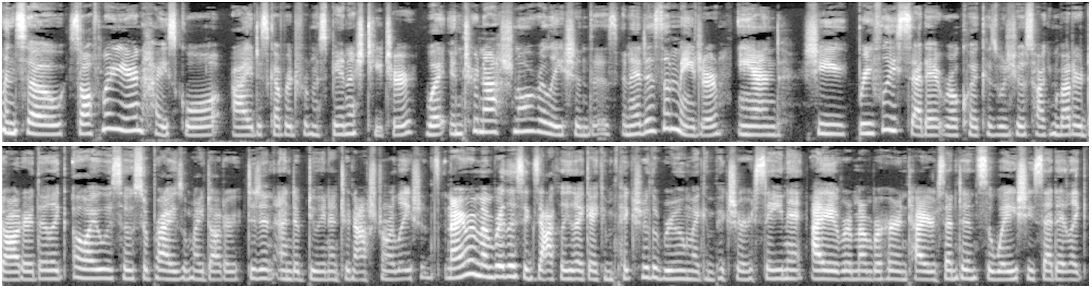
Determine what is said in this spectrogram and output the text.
And so, sophomore year in high school, I discovered from a Spanish teacher what international relations is. And it is a major. And she briefly said it real quick because when she was talking about her daughter, they're like, Oh, I was so surprised when my daughter didn't end up doing international relations. And I remember this exactly. Like, I can picture the room, I can picture her saying it. I remember her entire sentence, the way she said it, like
